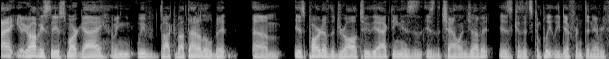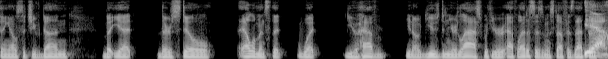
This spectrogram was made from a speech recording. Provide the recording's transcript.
I, you're obviously a smart guy. I mean, we've talked about that a little bit. Um, is part of the draw to the acting is is the challenge of it is because it's completely different than everything else that you've done, but yet there's still elements that what you have you know used in your last with your athleticism and stuff. Is that the, yeah.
